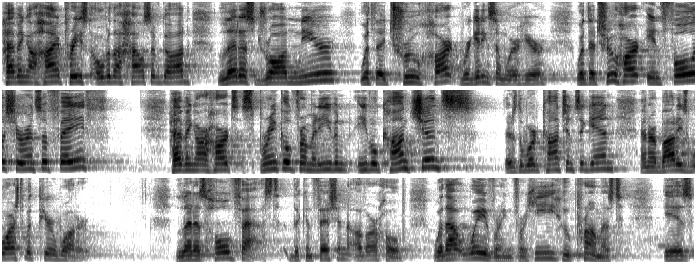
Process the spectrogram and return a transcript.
Having a high priest over the house of God, let us draw near with a true heart. We're getting somewhere here. With a true heart in full assurance of faith having our hearts sprinkled from an even evil conscience. There's the word conscience again, and our bodies washed with pure water. Let us hold fast the confession of our hope without wavering, for he who promised is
